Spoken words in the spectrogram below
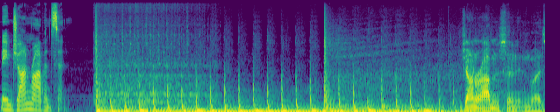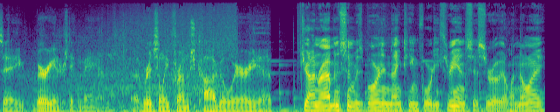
named John Robinson. John Robinson was a very interesting man, originally from Chicago area. John Robinson was born in 1943 in Cicero, Illinois,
